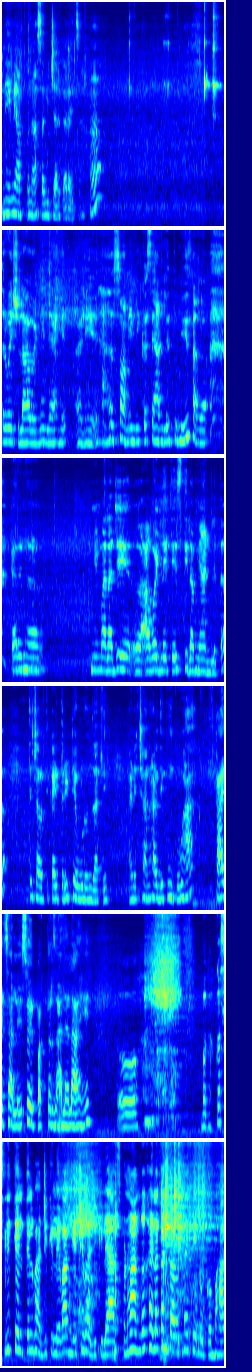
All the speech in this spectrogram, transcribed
नेहमी आपण असा विचार करायचा. हां? तर वैशूला आवडलेले आहेत आणि स्वामींनी कसे आणले तुम्ही सांगा. कारण मी मला जे आवडले तेच तिला मी आणले तर त्याच्यावरती काहीतरी ठेवडून जातील. आणि छान हळदी कुंकू. हा काय चाललंय? स्वयंपाक तर झालेला आहे. बघा कसली तेल तेल भाजी केली वांग्याची भाजी केली आज. पण वांग खायला कंटाळत नाही ते लोक. भात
